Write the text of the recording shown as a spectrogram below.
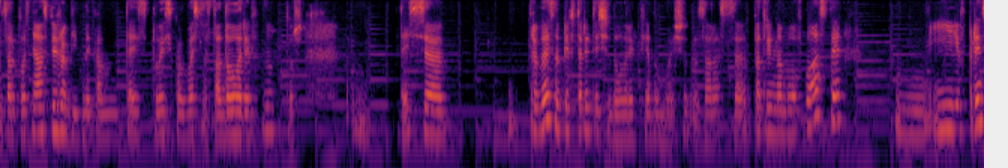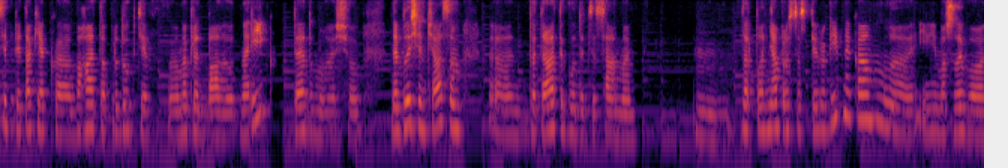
зарплатня співробітникам десь близько 800 доларів. Ну тож десь приблизно півтори тисячі доларів, я думаю, що зараз потрібно було вкласти. І, в принципі, так як багато продуктів ми придбали от на рік, то я думаю, що найближчим часом витрати будуть це саме зарплатня просто співробітникам, і, можливо,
